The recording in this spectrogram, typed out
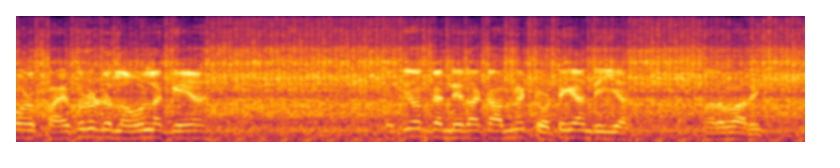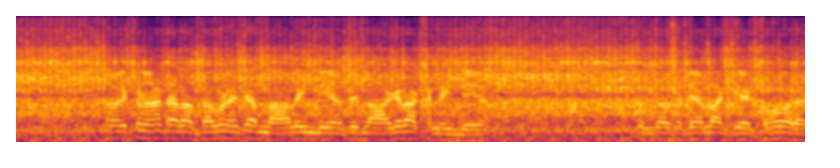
ਹੁਣ ਫਾਈਬਰ ਡਲਾਉਣ ਲੱਗੇ ਆ। ਕਿਉਂਕਿ ਉਹ ਗੰਨੇ ਦਾ ਕੰਮ ਹੈ ਟੁੱਟ ਜਾਂਦੀ ਆ ਹਰ ਵਾਰੀ। ਹਰ ਕਣਾ ਸਾਡਾ ਰਾਦਾ ਬਣਿਆ ਚੱਲ ਲਾ ਲੈਂਦੇ ਆ ਤੇ ਲਾ ਕੇ ਰੱਖ ਲੈਂਦੇ ਆ। ਬੰਦਾ ਛੱਡਿਆ ਲੱਗ ਗਿਆ ਇੱਕ ਹੋਰ।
